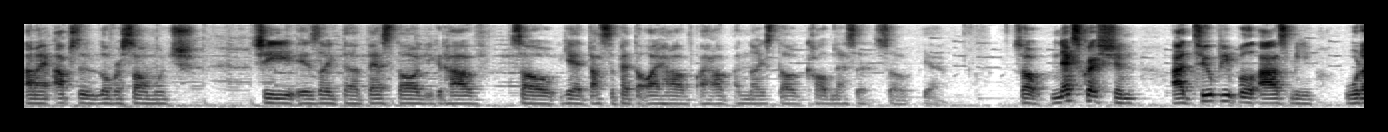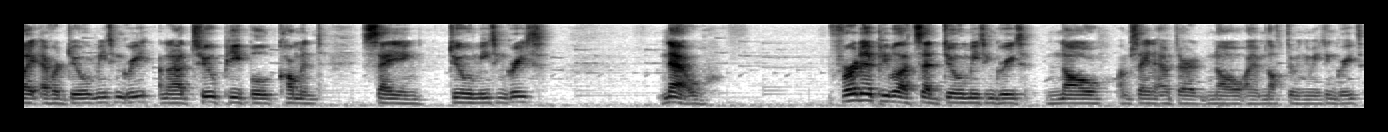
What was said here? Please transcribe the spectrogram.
and I absolutely love her so much she is like the best dog you could have. So yeah, that's the pet that I have. I have a nice dog called Nessa. So yeah. So next question, I had two people ask me, would I ever do a meet and greet? And I had two people comment saying, do a meet and greet. Now, for the people that said do a meet and greet, no, I'm saying out there, no, I am not doing a meet and greet.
